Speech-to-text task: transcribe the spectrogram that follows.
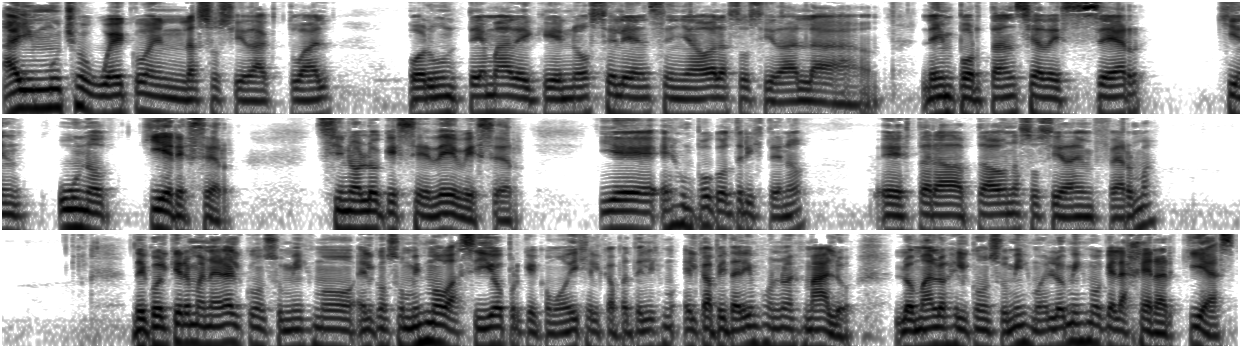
hay mucho hueco en la sociedad actual por un tema de que no se le ha enseñado a la sociedad la, la importancia de ser quien uno quiere ser, sino lo que se debe ser. Y eh, es un poco triste, ¿no? estar adaptado a una sociedad enferma. De cualquier manera, el consumismo, el consumismo vacío, porque como dije, el capitalismo, el capitalismo no es malo, lo malo es el consumismo, es lo mismo que las jerarquías.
